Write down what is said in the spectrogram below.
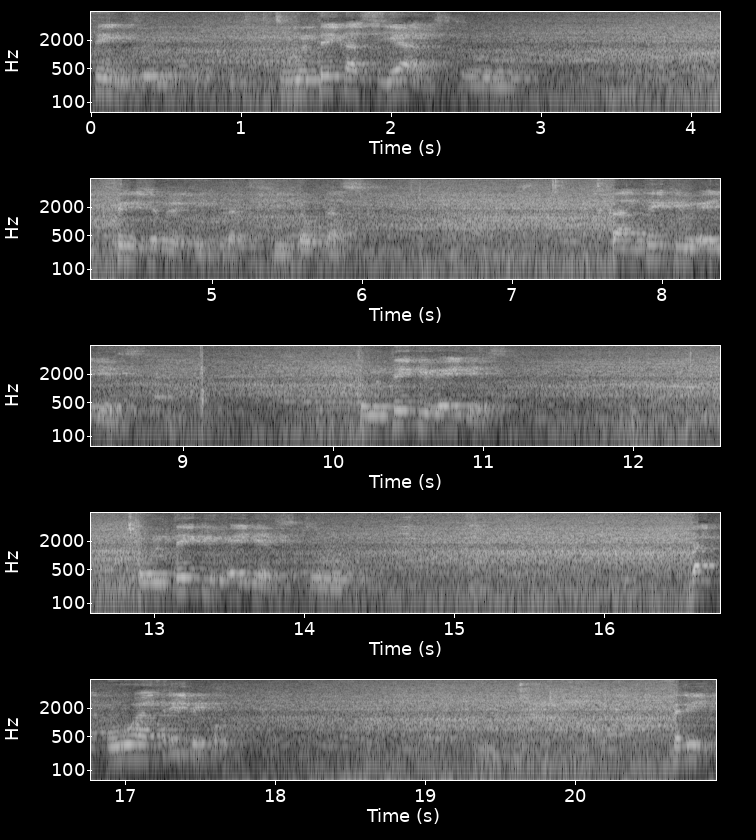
things. It will take us years to finish everything that he taught us. It can take you ages. It will take you ages. It will take you ages to. But we were three people. Three.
